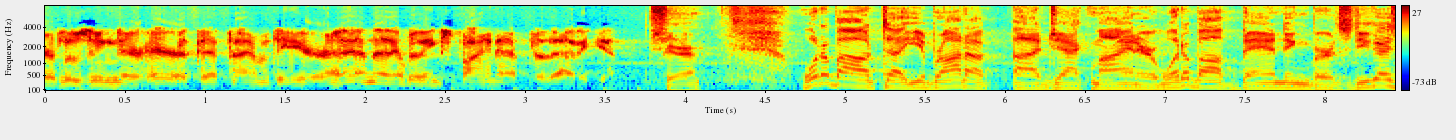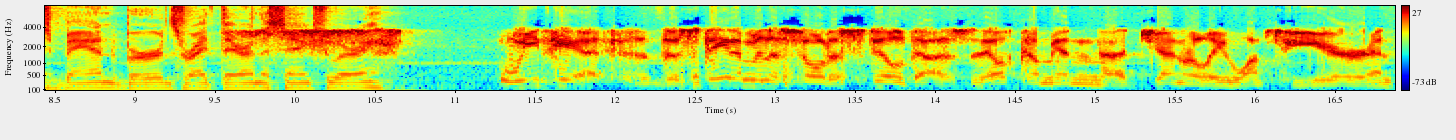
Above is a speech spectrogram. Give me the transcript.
they're losing their hair at that time of the year, and then everything's fine after that again. Sure. What about uh, you brought up uh, Jack Miner? What about banding birds? Do you guys band birds right there in the sanctuary? We did. The state of Minnesota still does. They'll come in uh, generally once a year and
